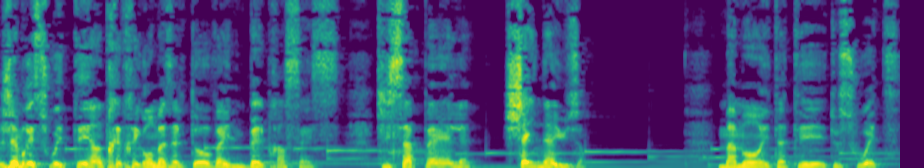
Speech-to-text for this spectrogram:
J'aimerais souhaiter un très très grand Mazal Tov à une belle princesse qui s'appelle Shaina Usan. Maman et Tate te souhaitent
